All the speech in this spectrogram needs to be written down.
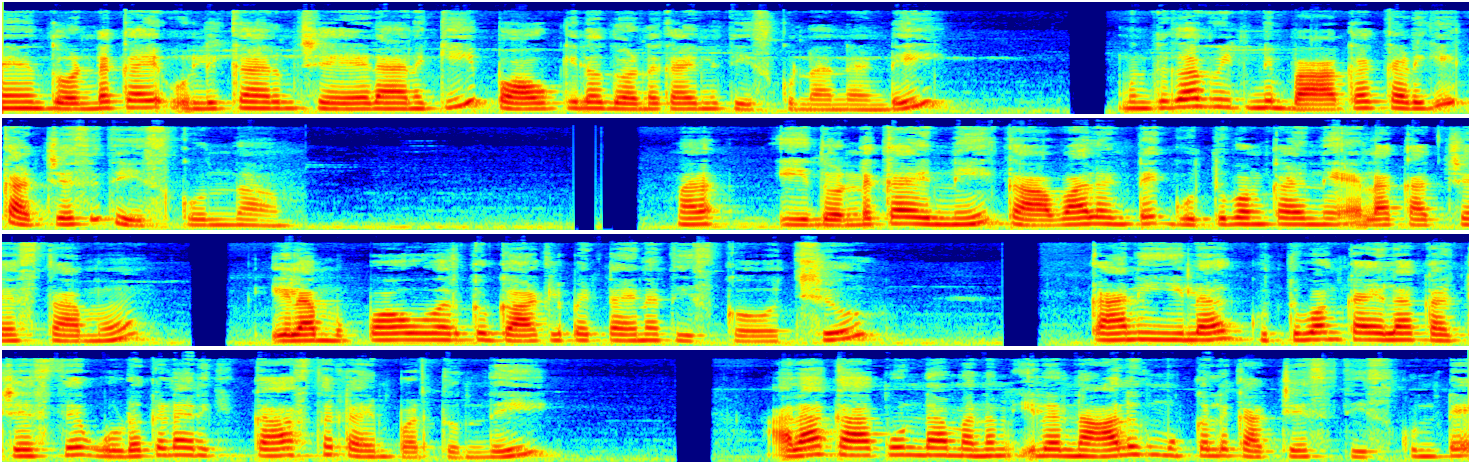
నేను దొండకాయ ఉల్లికారం చేయడానికి పావు కిలో దొండకాయని తీసుకున్నానండి. ముందుగా వీటిని బాగా కడిగి కట్ చేసి తీసుకుందాం. మన ఈ దొండకాయని కావాలంటే గుత్తి వంకాయని ఎలా కట్ చేస్తామో? ఇలా ముప్పావు వరకు ఘాట్లు పెట్టైనా తీసుకోవచ్చు. కానీ ఇలా గుత్తి వంకాయలా కట్ చేస్తే ఉడకడానికి కాస్త టైం పడుతుంది. అలా కాకుండా మనం ఇలా నాలుగు ముక్కలు కట్ చేసి తీసుకుంటే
